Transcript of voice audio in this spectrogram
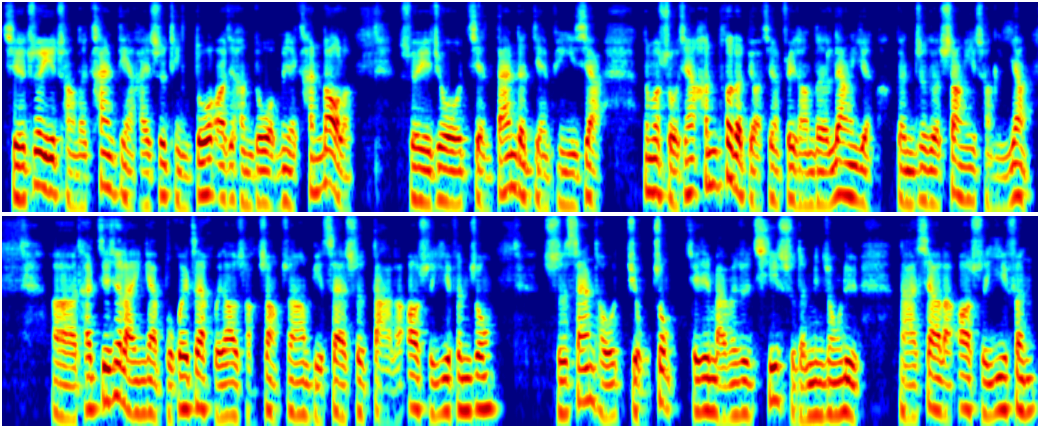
其实这一场的看点还是挺多，而且很多我们也看到了，所以就简单的点评一下。那么首先，亨特的表现非常的亮眼了，跟这个上一场一样，呃，他接下来应该不会再回到场上。这场比赛是打了二十一分钟，十三投九中，接近百分之七十的命中率，拿下了二十一分。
